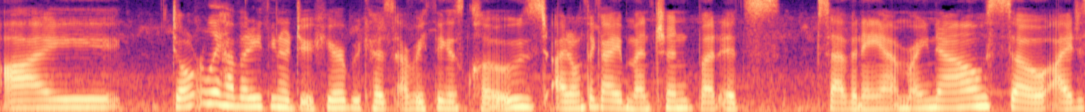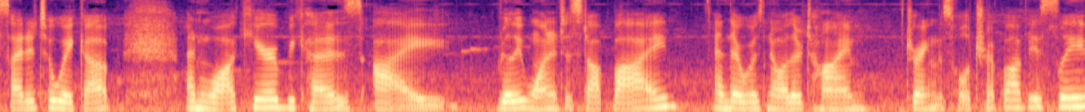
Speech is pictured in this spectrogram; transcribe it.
I don't really have anything to do here because everything is closed. I don't think I mentioned, but it's 7 a.m. right now. So I decided to wake up and walk here because I really wanted to stop by and there was no other time during this whole trip obviously.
